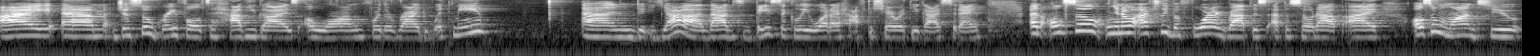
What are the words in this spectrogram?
I am just so grateful to have you guys along for the ride with me. And yeah, that's basically what I have to share with you guys today. And also, you know, actually, before I wrap this episode up, I also want to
